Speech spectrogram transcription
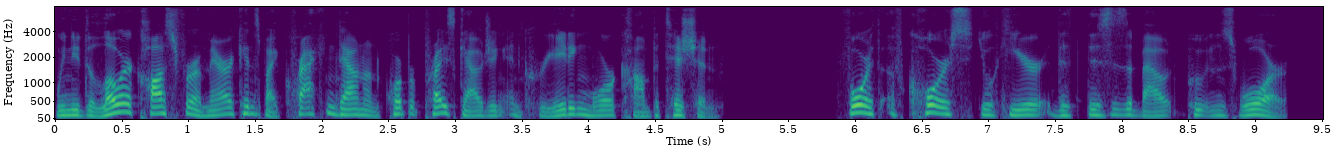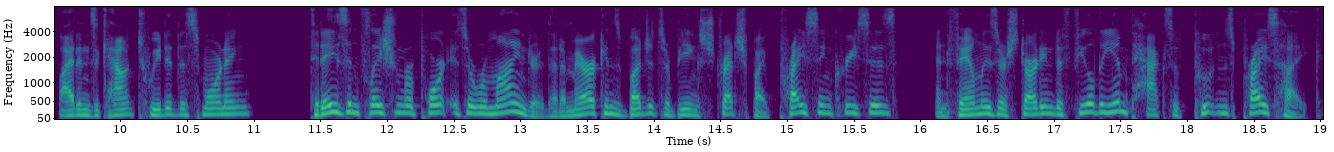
We need to lower costs for Americans by cracking down on corporate price gouging and creating more competition. Fourth, of course, you'll hear that this is about Putin's war. Biden's account tweeted this morning Today's inflation report is a reminder that Americans' budgets are being stretched by price increases and families are starting to feel the impacts of Putin's price hike.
